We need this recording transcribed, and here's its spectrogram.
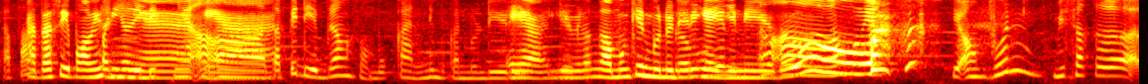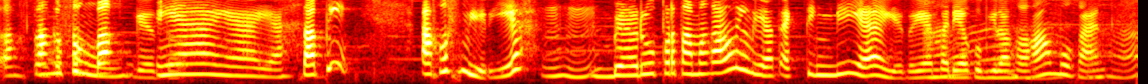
apa Kata si polisinya. penyelidiknya iya. ah, tapi dia bilang langsung bukan ini bukan bunuh diri Iya, dia gitu. bilang nggak mungkin bunuh Nggak diri kayak mungkin, gini ah, gitu. ah, Oh. langsung ya, ya ampun bisa ke langsung, langsung ketebak gitu Iya, iya, iya. Tapi aku sendiri ya Mhm. baru pertama kali lihat acting dia gitu yang tadi aku bilang ke kamu kan. Aha.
